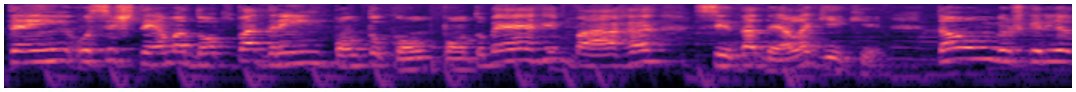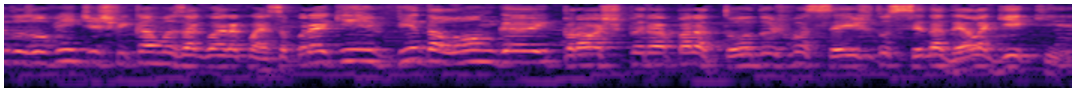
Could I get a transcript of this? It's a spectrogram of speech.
tem o sistema do padrim.com.br barra Cidadela Geek. Então, meus queridos ouvintes, ficamos agora com essa por aqui. Vida longa e próspera para todos vocês do Cidadela Geek.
